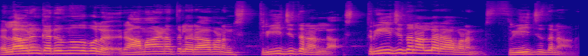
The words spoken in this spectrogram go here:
എല്ലാവരും കരുതുന്നത് പോലെ രാമായണത്തിലെ രാവണൻ സ്ത്രീജിതനല്ല. സ്ത്രീജിതനല്ല രാവണൻ സ്ത്രീജിതനാണ്.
